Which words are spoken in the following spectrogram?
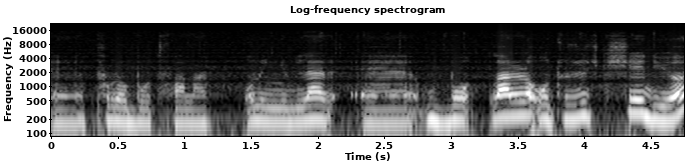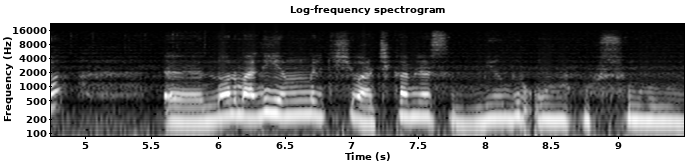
Ee, pro bot falan. Onun gibiler ee, botlarla 33 kişi ediyor. Ee, normalde 21 kişi var. Çıkabilirsin. Bir yıldır olmuşsun onu.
